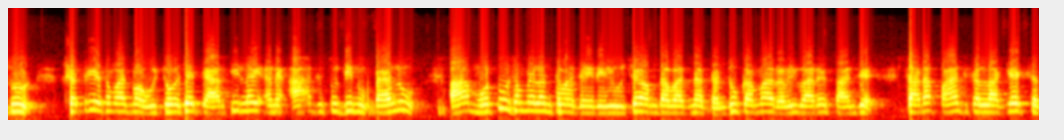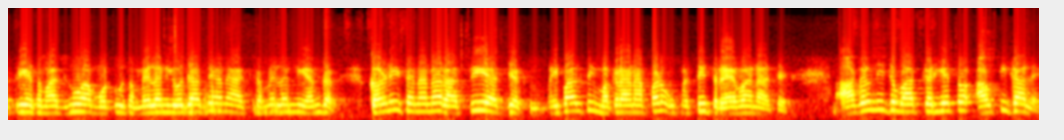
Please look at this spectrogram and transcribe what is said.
સૂર ક્ષત્રિય સમાજમાં ઉઠ્યો છે, ત્યારથી લઈ અને આજ સુધીનું પહેલું આ મોટું સંમેલન થવા જઈ રહ્યું છે અમદાવાદના ધંધુકામાં રવિવારે સાંજે સાડા પાંચ કલાકે ક્ષત્રિય સમાજનું આ મોટું સંમેલન યોજાશે અને આ સંમેલનની અંદર કરણી સેનાના રાષ્ટ્રીય અધ્યક્ષ મહિપાલસિંહ મકરાણા પણ ઉપસ્થિત રહેવાના છે. આગળની જો વાત કરીએ તો આવતીકાલે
